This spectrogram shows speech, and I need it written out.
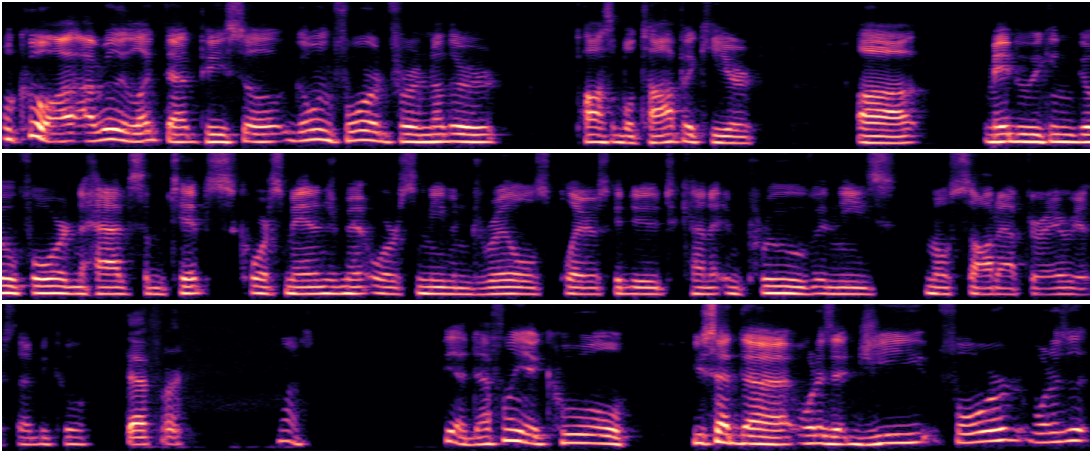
Well, cool. I, I really like that piece. So going forward for another possible topic here, uh, maybe we can go forward and have some tips, course management, or some even drills players could do to kind of improve in these most sought after areas. That'd be cool. Definitely. Nice. Yeah, definitely a cool. You said the what is it? G four? What is it?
